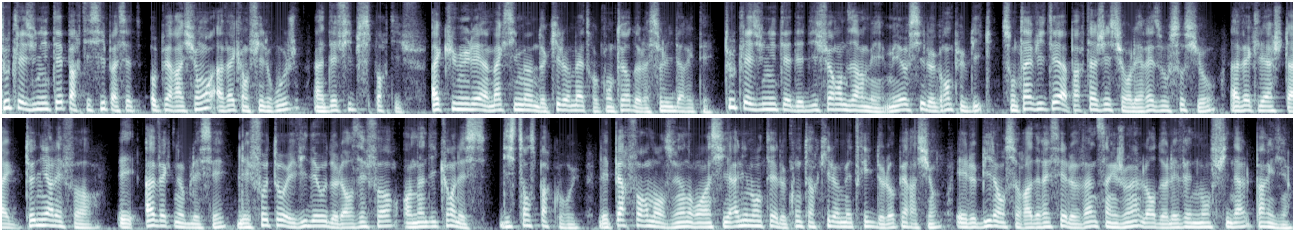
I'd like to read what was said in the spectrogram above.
toutes les unités participent à cette opération avec en fil rouge un défi sportif. Accumuler un maximum de kilomètres au compteur de la solidarité. Toutes les unités des différentes armées, mais aussi le grand public, sont invitées à partager sur les réseaux sociaux avec les hashtags Tenir l'effort et avec nos blessés les photos et vidéos de leurs efforts en indiquant les distances parcourues. Les performances viendront ainsi alimenter le compteur kilométrique de l'opération et le bilan sera dressé le 25 juin lors de l'événement final parisien.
